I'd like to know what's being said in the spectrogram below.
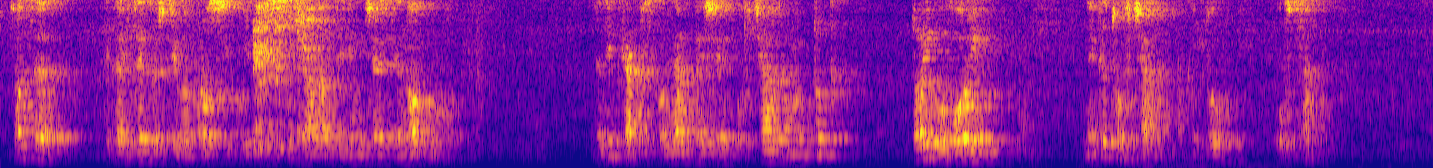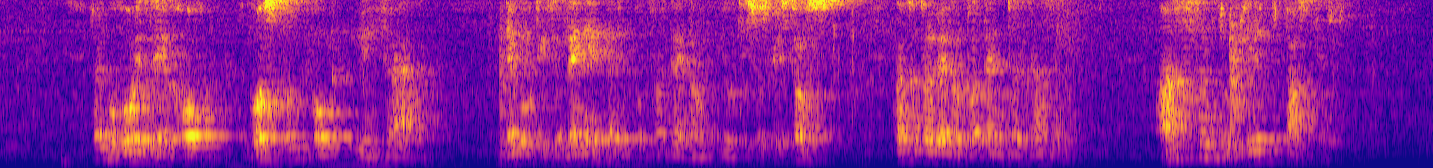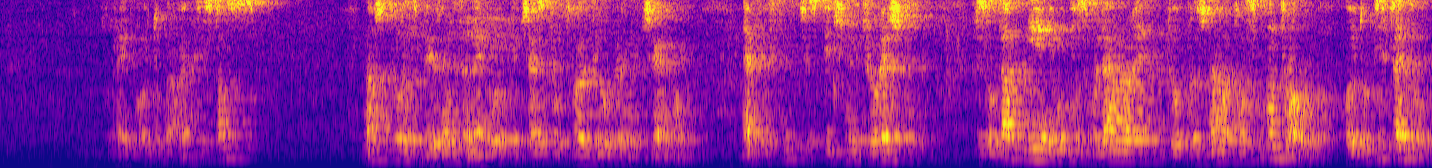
Това са така и следващи въпроси, които заслужават един честен отговор. Давид, както споменах, беше овчар, но тук той говори не като овчар, а като овца. Той говори за Яхова, Господ Бог на Израел. Неговото изявление бе потвърдено и от Исус Христос. Когато той бе въплатен, той каза, аз съм добрият пастир. Добре, кой тогава е Христос? Нашето разбиране за Него е често твърде ограничено, някакси частично и човешко. В резултат ние не му позволяваме да упражнява този контрол, който би следвал.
